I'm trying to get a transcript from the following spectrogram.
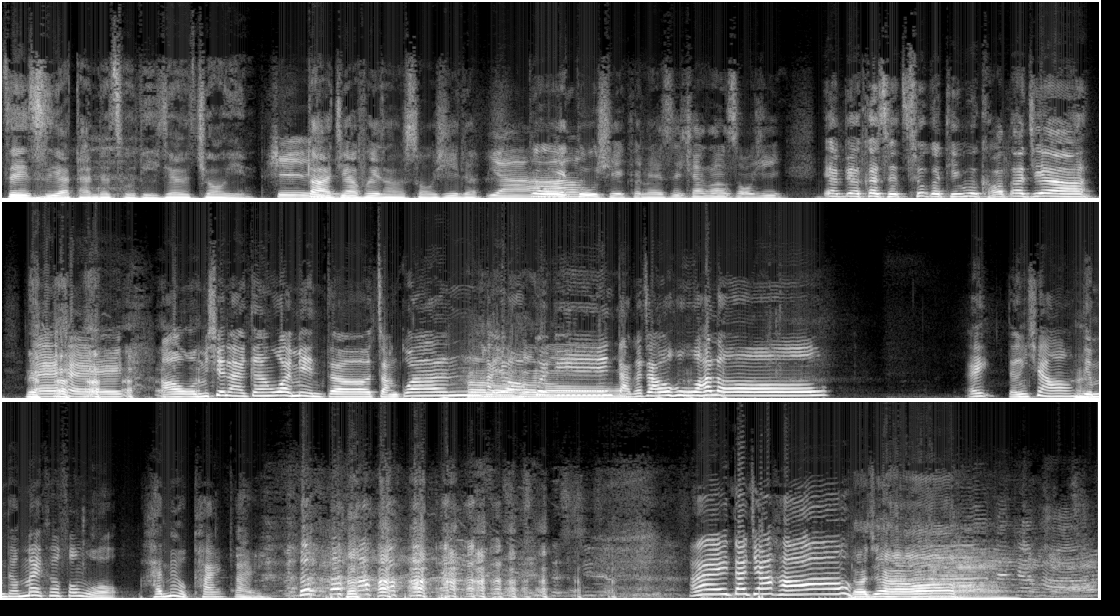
这一次要谈的主题就是蚯蚓，是大家非常熟悉的，各位督学可能是相当熟悉。要不要开始出个题目考大家啊？哎，好，我们先来跟外面的长官 还有贵宾打个招呼，Hello。哎，等一下哦，你们的麦克风我还没有开，来。嗨，大家好。大家好，大家好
